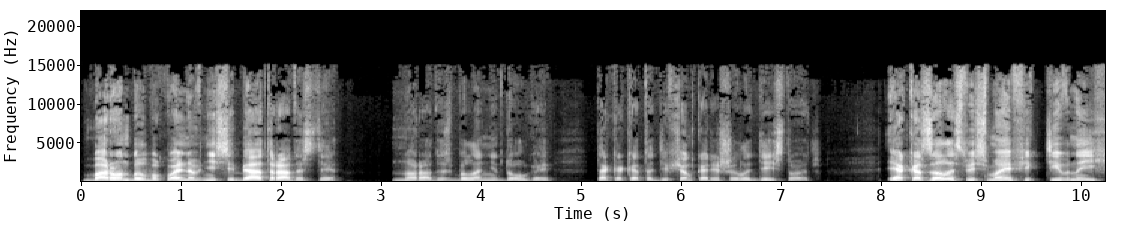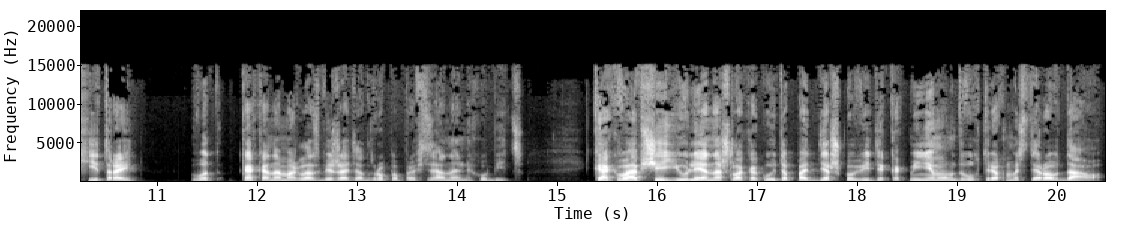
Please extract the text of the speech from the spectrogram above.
барон был буквально вне себя от радости. Но радость была недолгой, так как эта девчонка решила действовать. И оказалась весьма эффективной и хитрой. Вот как она могла сбежать от группы профессиональных убийц? Как вообще Юлия нашла какую-то поддержку в виде как минимум двух-трех мастеров Дао?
